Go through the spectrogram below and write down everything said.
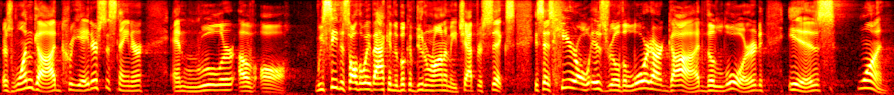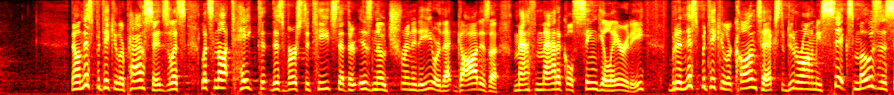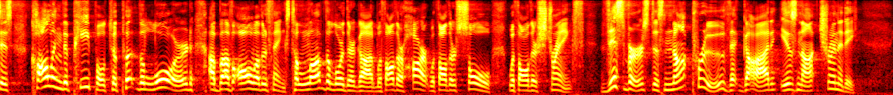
There's one God, creator, sustainer, and ruler of all. We see this all the way back in the book of Deuteronomy, chapter 6. It says, Hear, O Israel, the Lord our God, the Lord is one. Now, in this particular passage, let's, let's not take this verse to teach that there is no Trinity or that God is a mathematical singularity. But in this particular context of Deuteronomy 6, Moses is calling the people to put the Lord above all other things, to love the Lord their God with all their heart, with all their soul, with all their strength. This verse does not prove that God is not Trinity.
